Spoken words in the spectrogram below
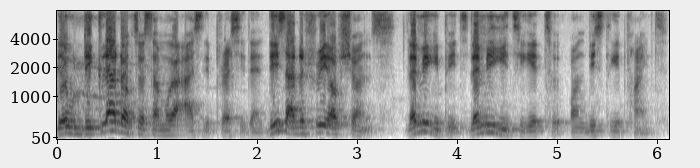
they will declare Dr. Samura as the president. These are the three options. Let me repeat, let me reiterate on these three points.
